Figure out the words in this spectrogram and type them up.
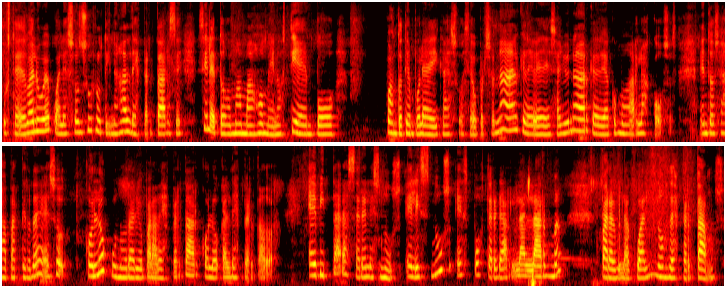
usted evalúe cuáles son sus rutinas al despertarse, si le toma más o menos tiempo, cuánto tiempo le dedica a su aseo personal, que debe desayunar, que debe acomodar las cosas. Entonces, a partir de eso, coloca un horario para despertar, coloca el despertador. Evitar hacer el snooze. El snooze es postergar la alarma para la cual nos despertamos.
